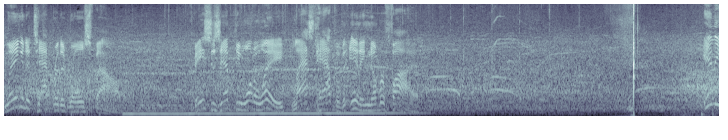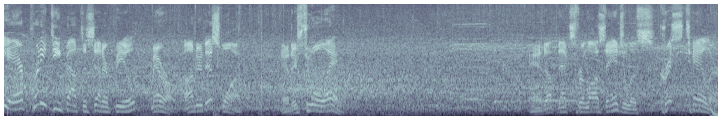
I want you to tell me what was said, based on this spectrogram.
Swing and a tapper that rolls foul. Base is empty, one away. Last half of inning number five. In the air, pretty deep out to center field. Merrill under this one. And there's two away. And up next for Los Angeles, Chris Taylor.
